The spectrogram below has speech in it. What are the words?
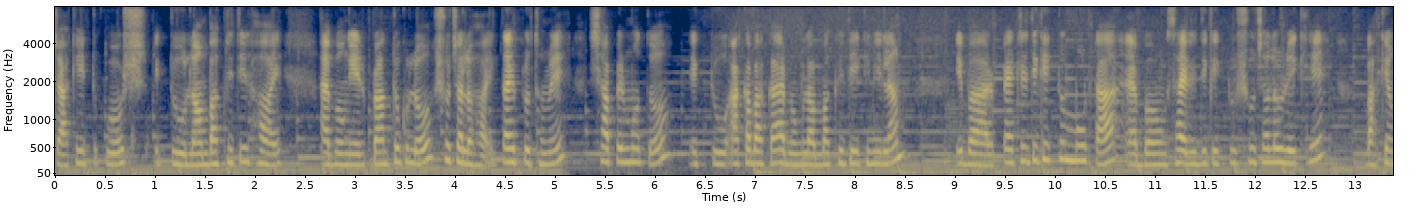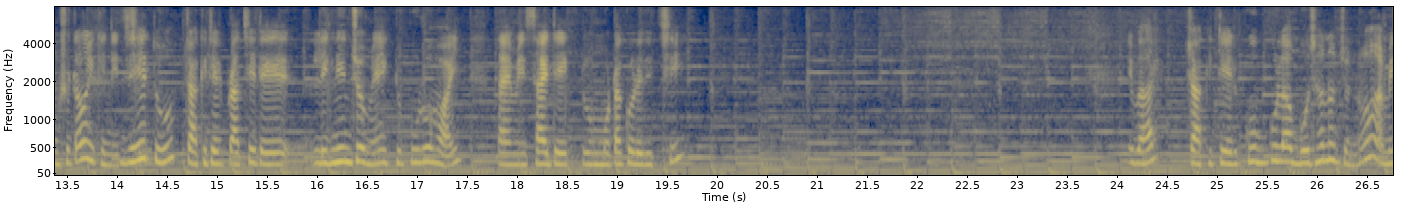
ট্রাকিট কোষ একটু লম্বাকৃতির হয় এবং এর প্রান্তগুলো সুচালো হয়। তাই প্রথমে সাপের মতো একটু আঁকাবাঁকা এবং লম্বাকৃতি এঁকে নিলাম। এবার প্যাটের দিকে একটু মোটা এবং সাইডের দিকে একটু সুচালো রেখে বাকি অংশটাও এঁকে নিই যেহেতু ট্রাকিটের প্রাচীরে লিগনিন জমে একটু পুরো হয়, তাই আমি সাইডে একটু মোটা করে দিচ্ছি। এবার ট্রাকিটের কূপগুলা বোঝানোর জন্য আমি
